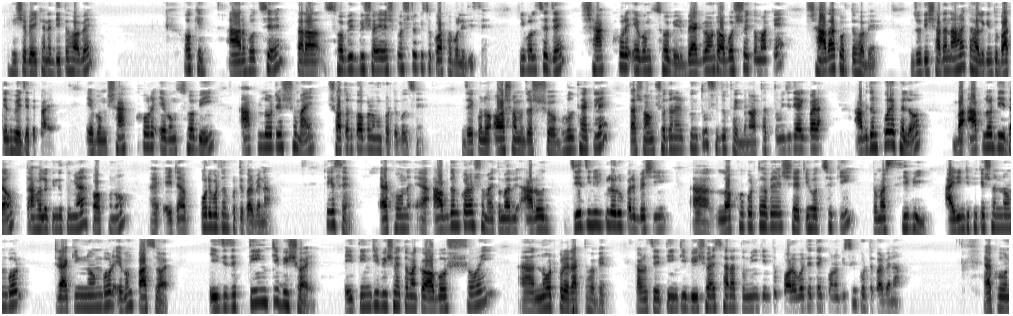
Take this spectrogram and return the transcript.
হিসেবে এখানে দিতে হবে। ওকে, আর হচ্ছে তারা ছবির বিষয়ে স্পষ্ট কিছু কথা বলে দিছে। কি বলছে যে, স্বাক্ষর এবং ছবির ব্যাকগ্রাউন্ড অবশ্যই তোমাকে সাদা করতে হবে। যদি সাদা না হয়, তাহলে কিন্তু বাতিল হয়ে যেতে পারে। এবং স্বাক্ষর এবং ছবি আপলোডের সময় সতর্ক অবলম্বন করতে বলছে। যে কোনো অসামঞ্জস্য ভুল থাকলে তা সংশোধনের কিন্তু সুযোগ থাকবে না। অর্থাৎ তুমি যদি একবার আবেদন করে ফেলো বা আপলোড দিয়ে দাও, তাহলে কিন্তু তুমি আর কখনো এটা পরিবর্তন করতে পারবে না। ঠিক আছে? এখন আবেদন করার সময় তোমার আরও যে জিনিসগুলোর উপরে বেশি লক্ষ্য করতে হবে সেটি হচ্ছে কি, তোমার C B identification number tracking number এবং পাসওয়ার্ড এই যে যে তিনটি বিষয় এই তিনটি বিষয় তোমাকে অবশ্যই নোট করে রাখতে হবে। কারণ সেই তিনটি বিষয় ছাড়া তুমি কিন্তু পরবর্তীতে কোনো কিছুই করতে পারবে না। এখন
